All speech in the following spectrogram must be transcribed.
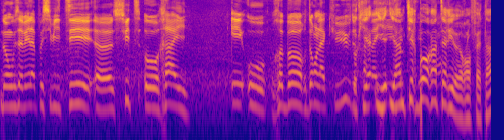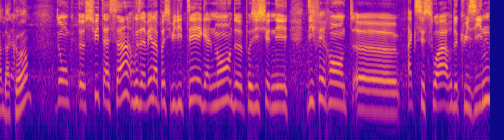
Donc vous avez la possibilité, suite au rail et au rebord dans la cuve. Donc il y, a un petit rebord intérieur en fait, hein, d'accord Donc euh, suite à ça, vous avez la possibilité également de positionner différents euh, accessoires de cuisine,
